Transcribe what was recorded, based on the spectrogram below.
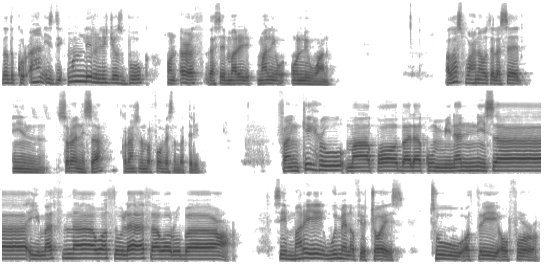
that the Quran is the only religious book on earth that says marry, marry only one. Allah subhanahu wa ta'ala said in Surah Nisa, Quran number 4, verse number 3. فانكحوا ما طاب لكم من النساء مثنى وثلاث ورباع Say, marry women of your choice, two or three or four.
